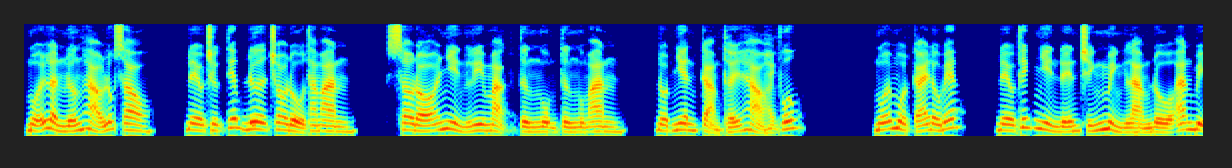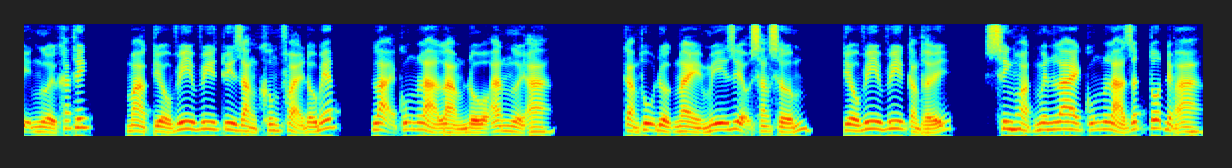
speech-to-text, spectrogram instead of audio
Mỗi lần nướng hào lúc sau, đều trực tiếp đưa cho đồ tham ăn, sau đó nhìn ly mạc từng ngụm từng ngụm ăn, đột nhiên cảm thấy hảo hạnh phúc. Mỗi một cái đầu bếp, đều thích nhìn đến chính mình làm đồ ăn bị người khác thích, mà kiểu vi vi tuy rằng không phải đầu bếp, lại cũng là làm đồ ăn người A. Cảm thụ được này mỹ rượu sáng sớm, Tiểu vi vi cảm thấy, sinh hoạt nguyên lai cũng là rất tốt đẹp a.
